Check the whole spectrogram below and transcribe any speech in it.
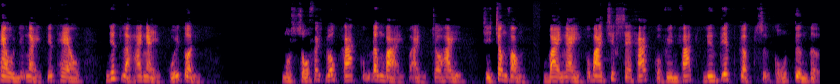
theo những ngày tiếp theo, nhất là hai ngày cuối tuần, một số Facebook khác cũng đăng bài và ảnh cho hay chỉ trong vòng vài ngày có 3 chiếc xe khác của VinFast liên tiếp gặp sự cố tương tự.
